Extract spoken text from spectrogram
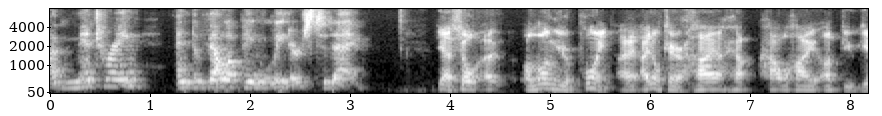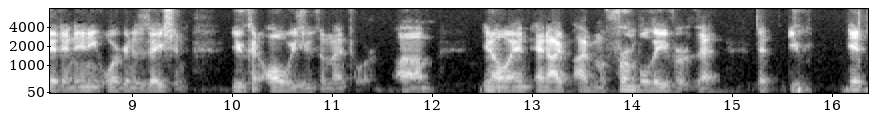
of mentoring and developing leaders today? Yeah. So, uh, along your point, I, I don't care how, how, how, high up you get in any organization, you can always use a mentor. Um, you know, and, and I, I'm a firm believer that that you it's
